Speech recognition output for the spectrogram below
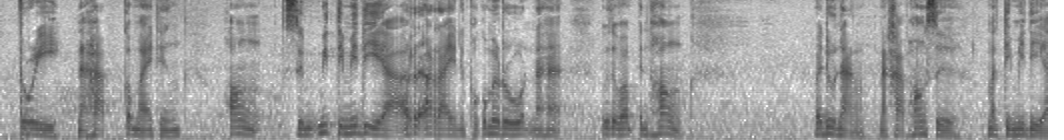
3 นะครับ ก็หมายถึงห้องสื่อมิติมีเดียหรืออะไรเนี่ยผมก็ไม่รู้นะฮะ รู้แต่ว่าเป็นห้องไว้ดูหนังนะครับ ห้องสื่อมัลติมีเดีย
